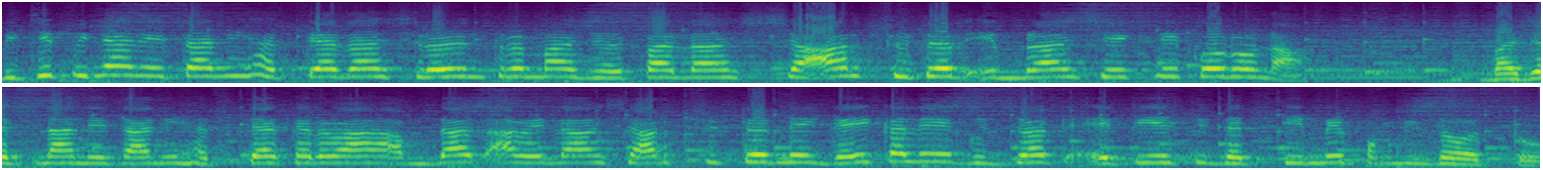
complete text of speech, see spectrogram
બીજેપીના નેતાની હત્યાના ષડયંત્રમાં ઝડપાયેલા શાર્પ શૂટર ઇમરાન શેખને કોરોના. ભાજપના નેતાની હત્યા કરવા અમદાવાદ આવેલા શાર્પ શૂટરને ગઈકાલે ગુજરાત એટીએસની ટીમે પકડી લીધો હતો.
